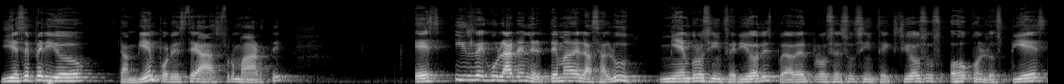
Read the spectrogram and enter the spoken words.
Y ese periodo, también por este astro Marte, es irregular en el tema de la salud. Miembros inferiores, puede haber procesos infecciosos, ojo con los pies,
